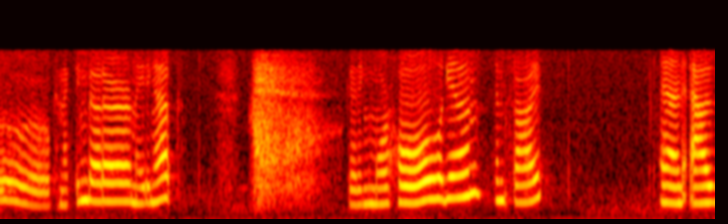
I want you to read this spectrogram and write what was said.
Ooh, connecting better, mating up. Getting more whole again inside. And as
